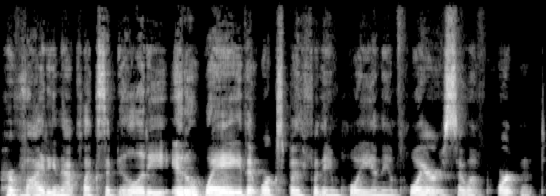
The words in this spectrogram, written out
providing that flexibility in a way that works both for the employee and the employer is so important.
